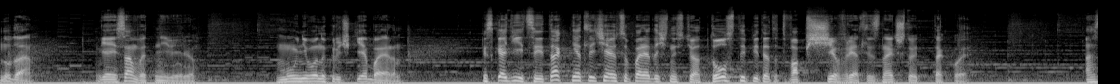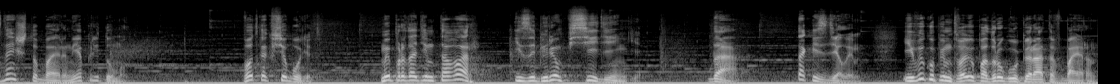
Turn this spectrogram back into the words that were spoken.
Ну да, я и сам в это не верю. Мы у него на крючке, Байрон. Каскадийцы и так не отличаются порядочностью, а толстый Пит этот вообще вряд ли знает, что это такое. А знаешь что, Байрон, я придумал. Вот как все будет. Мы продадим товар и заберем все деньги. Да, так и сделаем. И выкупим твою подругу у пиратов, Байрон.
